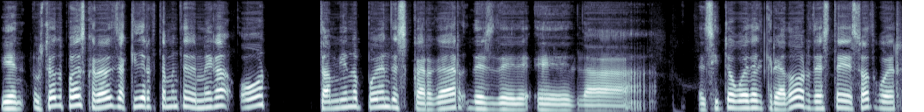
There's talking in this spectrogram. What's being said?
Bien, ustedes lo pueden descargar desde aquí directamente de Mega o también lo pueden descargar desde eh, el sitio web del creador de este software.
